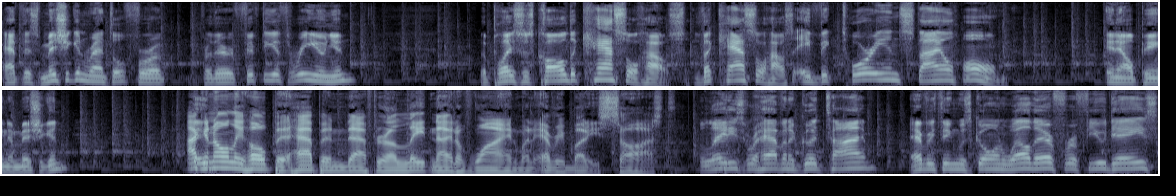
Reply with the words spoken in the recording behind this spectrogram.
at this Michigan rental for a, for their 50th reunion. The place is called a Castle House. The Castle House, a Victorian style home in Alpena, Michigan. I can only hope it happened after a late night of wine when everybody's sauced. The ladies were having a good time. Everything was going well there for a few days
